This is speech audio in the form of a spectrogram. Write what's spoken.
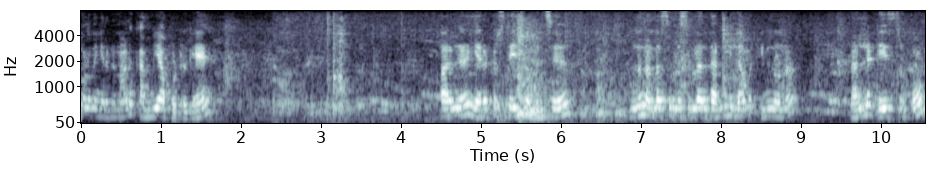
குழந்தைங்க இருக்கனால கம்மியாக போட்டிருக்கேன். பாருங்கள் இறக்குற ஸ்டேஜ் வந்துருச்சு. இன்னும் நல்லா சுள்ள சுள்ள அந்த தண்ணி இல்லாமல் கிண்ணோன்னா நல்ல டேஸ்ட் இருக்கும்.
